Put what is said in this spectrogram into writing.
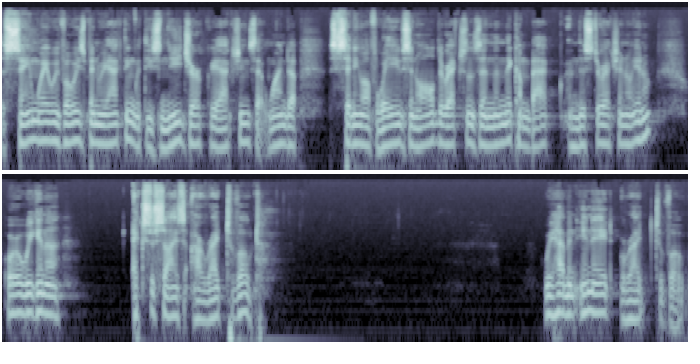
the same way we've always been reacting with these knee jerk reactions that wind up sending off waves in all directions and then they come back in this direction, or, you know? Or are we going to exercise our right to vote? We have an innate right to vote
